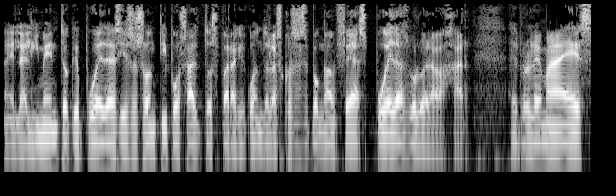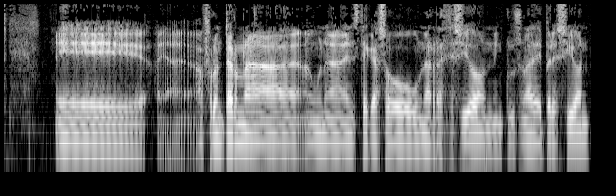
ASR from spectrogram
el alimento que puedas y esos son tipos altos para que cuando las cosas se pongan feas puedas volver a bajar. El problema es eh, afrontar una, una, en este caso, una recesión, incluso una depresión,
